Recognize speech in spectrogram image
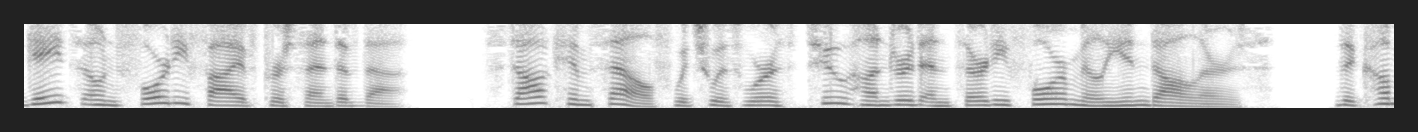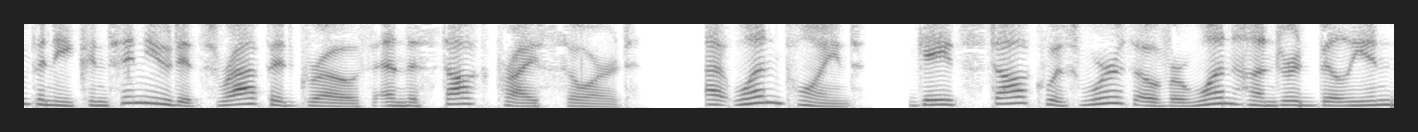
Gates owned 45% of the stock himself which was worth $234 million. The company continued its rapid growth and the stock price soared. At one point, Gates' stock was worth over $100 billion.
